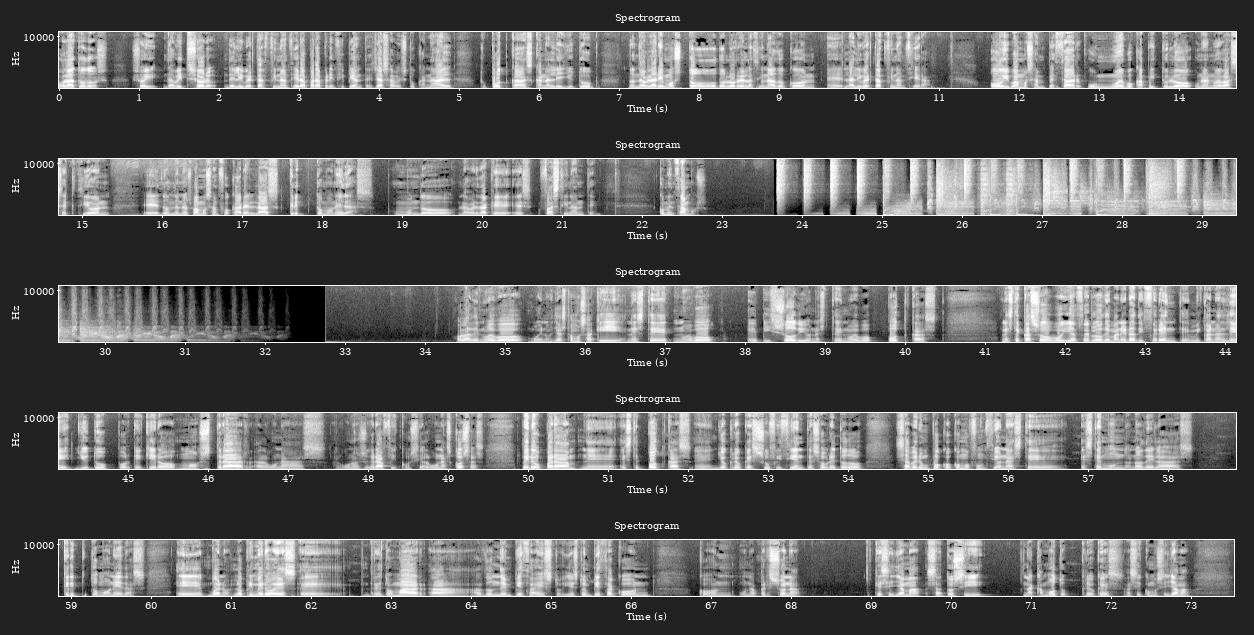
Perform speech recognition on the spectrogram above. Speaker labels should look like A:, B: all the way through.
A: Hola a todos, soy David Soro de Libertad Financiera para Principiantes. Ya sabes, tu canal, tu podcast, canal de YouTube, donde hablaremos todo lo relacionado con eh, la libertad financiera. Hoy vamos a empezar un nuevo capítulo, una nueva sección eh, donde nos vamos a enfocar en las criptomonedas. Un mundo, la verdad que es fascinante. Comenzamos. Hola de nuevo. Bueno, ya estamos aquí en este nuevo episodio, en este nuevo podcast. En este caso voy a hacerlo de manera diferente en mi canal de YouTube porque quiero mostrar algunos gráficos y algunas cosas. Pero para eh, este podcast eh, yo creo que es suficiente sobre todo saber un poco cómo funciona este, este mundo ¿no? de las criptomonedas. Eh, bueno, lo primero es retomar a, dónde empieza esto. Y esto empieza con, con una persona que se llama Satoshi Nakamoto, creo que es, así como se llama,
